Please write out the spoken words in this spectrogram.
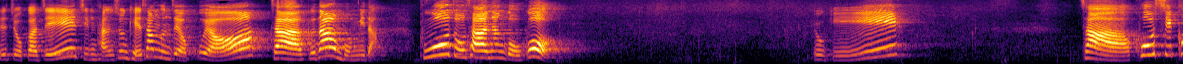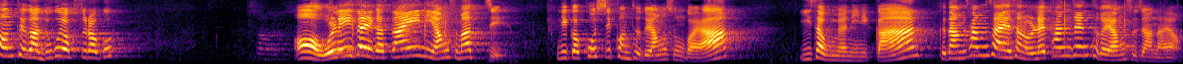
됐죠까지 지금 단순 계산 문제였고요. 자, 그 다음 봅니다. 부호 조사하는 거고 여기 자, 코시컨트가 누구 역수라고? 어, 원래 이 자리가 사인이 양수 맞지? 그러니까 코시컨트도 양수인 거야. 이사분면이니까. 그 다음 3, 4에서는 원래 탄젠트가 양수잖아요.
